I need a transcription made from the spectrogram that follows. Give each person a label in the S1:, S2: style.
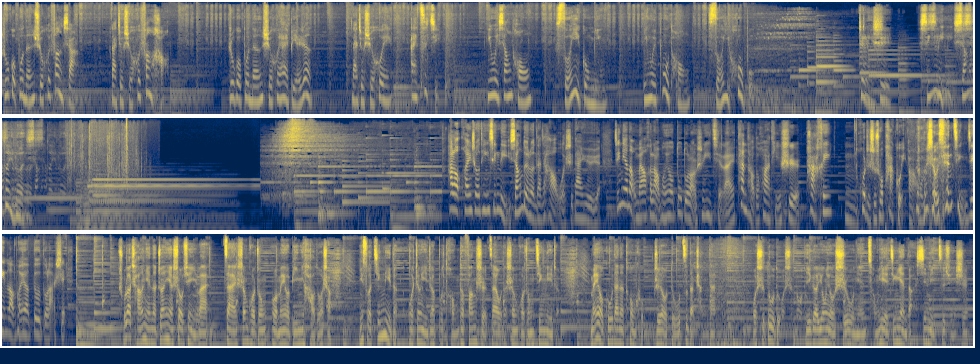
S1: 如果不能学会放下，那就学会放好；如果不能学会爱别人，那就学会爱自己。因为相同，所以共鸣；因为不同，所以互补。这里是心理相对论。欢迎收听心理相对论。大家好，我是大月月。今天呢，我们要和老朋友杜杜老师一起来探讨的话题是怕黑，嗯，或者是说怕鬼啊。我们首先请进老朋友杜杜老师。
S2: 除了常年的专业受训以外，在生活中我没有比你好多少。你所经历的，我正以着不同的方式在我的生活中经历着。没有孤单的痛苦，只有独自的承担。我是杜杜，一个拥有十五年从业经验的心理咨询师。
